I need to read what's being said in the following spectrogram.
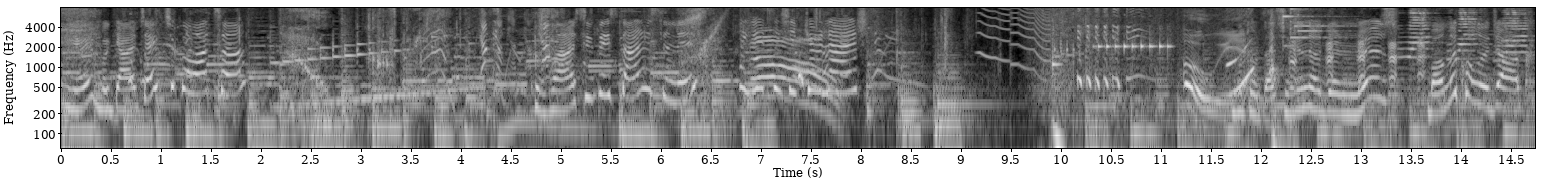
Hayır bu gerçek çikolata. Kızlar siz de ister misiniz? Hayır teşekkürler. Oh yeah! Burada sizin ödülünüz balık olacak.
